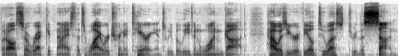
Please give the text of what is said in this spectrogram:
but also recognize that's why we're Trinitarians. We believe in one God. How is He revealed to us? Through the Son,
